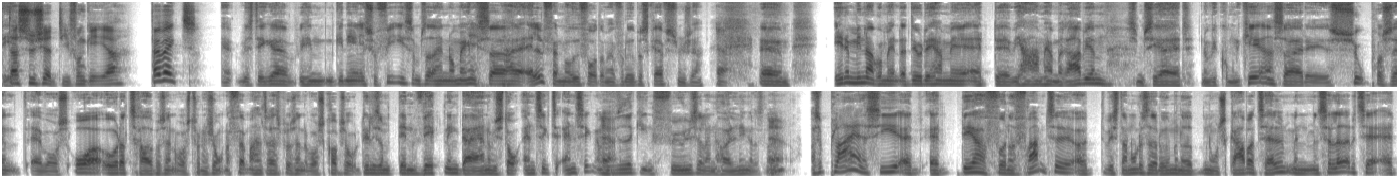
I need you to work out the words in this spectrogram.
det, der synes jeg, at de fungerer perfekt. ja, hvis det ikke er hende geniale Sofie, som sidder her normalt, så har jeg alle fandme udfordret med at få det ud på skrift, synes jeg. Ja. Øhm, et af mine argumenter, det er jo det her med, at øh, vi har ham her med Rabian, som siger, at når vi kommunikerer, så er det 7% af vores ord, 38% af vores tonation og 55% af vores kropsord. Det er ligesom den vægtning, der er, når vi står ansigt til ansigt, når ja. Vi videregiver en følelse eller en holdning eller sådan noget. Ja. Og så plejer jeg at sige, at, at det jeg har fundet frem til, og hvis der er nogen, der sidder derude med noget, nogle skarpere tal, men, men så lader det til, at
